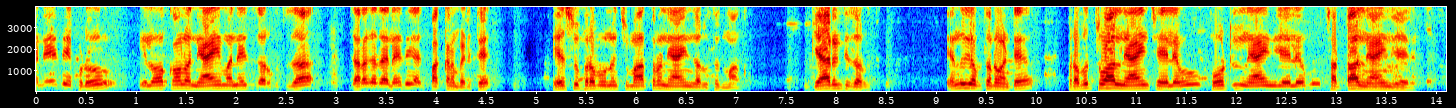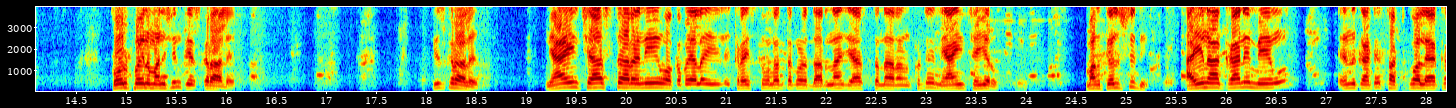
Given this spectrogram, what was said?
అనేది ఇప్పుడు ఈ లోకంలో న్యాయం అనేది జరుగుతుందా జరగదు అనేది అది పక్కన పెడితే యేసు ప్రభు నుంచి మాత్రం న్యాయం జరుగుతుంది మాకు. గ్యారంటీ జరుగుతుంది. ఎందుకు చెప్తున్నాం అంటే ప్రభుత్వాలు న్యాయం చేయలేవు కోర్టులు న్యాయం చేయలేవు చట్టాలు న్యాయం చేయలేవు. కోల్పోయిన మనిషిని తీసుకురాలేదు తీసుకురాలేదు. న్యాయం చేస్తారని ఒకవేళ క్రైస్తవులంతా కూడా ధర్నా చేస్తున్నారు అనుకుంటే న్యాయం చెయ్యరు. మాకు తెలుస్తుంది. అయినా కానీ మేము ఎందుకంటే తట్టుకోలేక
